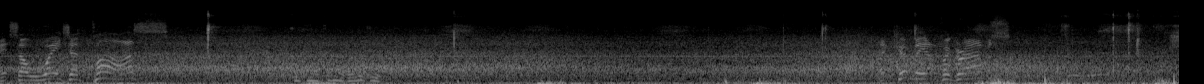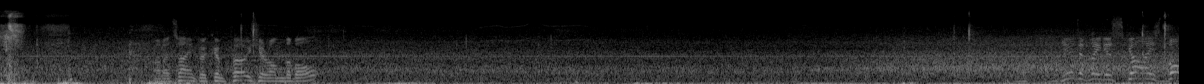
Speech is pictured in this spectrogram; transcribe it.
It's a weighted pass. Çıkma çıkma kaleci. It could be up for grabs. Well, a time for composure on the ball. Beautifully disguised ball.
